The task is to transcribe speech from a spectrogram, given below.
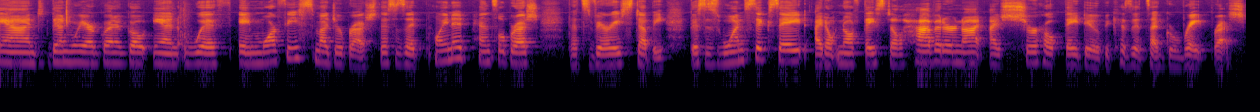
and then we are going to go in with a Morphe smudger brush. This is a pointed pencil brush that's very stubby. This is 168. I don't know if they still have it or not. I sure hope they do because it's a great brush.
